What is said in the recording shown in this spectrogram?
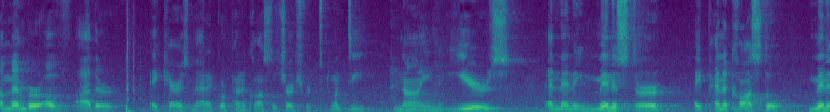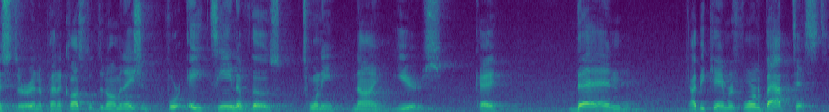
a member of either a charismatic or Pentecostal church for 29 years, and then a minister, a Pentecostal minister in a Pentecostal denomination for 18 of those 29 years. Okay? Then I became Reformed Baptist.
